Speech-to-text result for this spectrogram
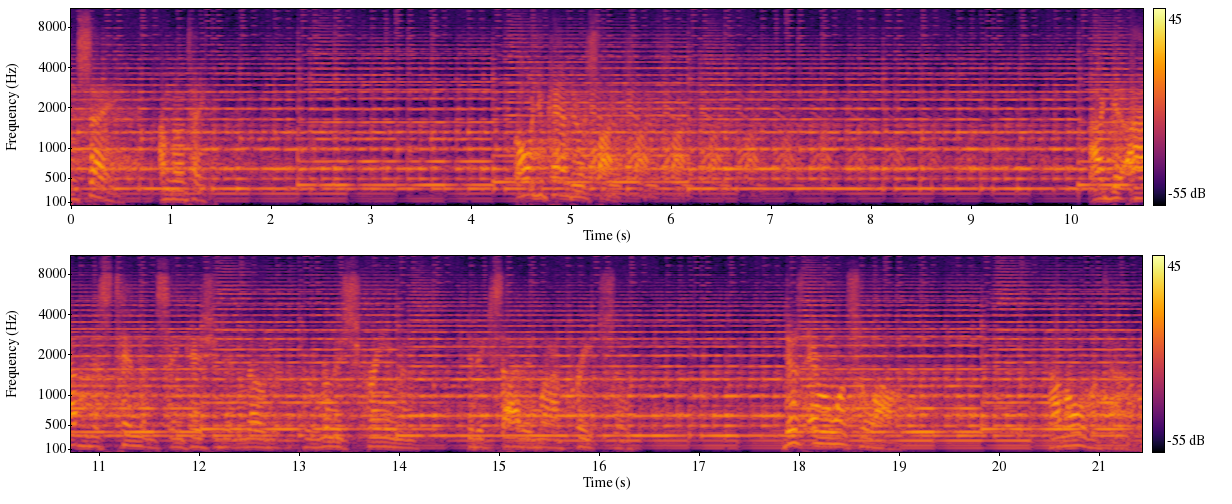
And say, I'm going to take it. All you can do is fight. I get I have this tendency, in case you didn't know, to really scream and get excited when I preach. So just every once in a while, not all the time.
